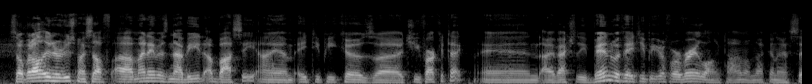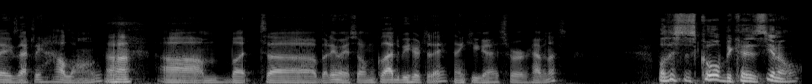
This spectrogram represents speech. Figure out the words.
so, but I'll introduce myself. Uh, my name is Naveed Abbasi. I am ATPCO's uh, chief architect, and I've actually been with ATPCO for a very long time. I'm not going to say exactly how long, Uh-huh. um, but uh, but anyway, so I'm glad to be here today. Thank you guys for having us. Well, this is cool because, you know,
